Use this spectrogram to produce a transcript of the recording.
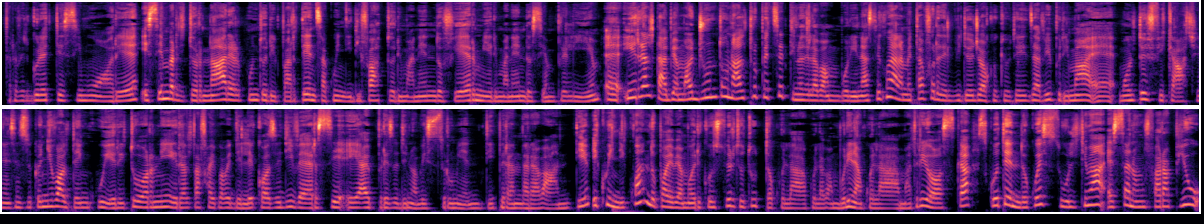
tra virgolette si muore e sembra di tornare al punto di partenza, quindi di fatto rimanendo fermi, rimanendo sempre lì, eh, in realtà abbiamo aggiunto un altro pezzettino della bambolina. Secondo la metafora del videogioco che utilizzavi prima è molto efficace, nel senso che ogni volta in cui ritorni in realtà fai poi delle cose diverse e hai preso di nuovi strumenti per andare avanti. E quindi quando poi abbiamo ricostruito tutta quella, quella bambolina, quella matriosca, scuotendo quest'ultima, essa non farà più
